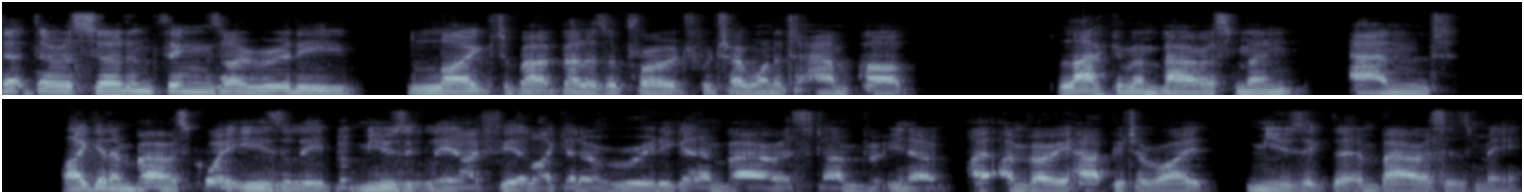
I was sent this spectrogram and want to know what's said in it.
That there are certain things I really liked about Bella's approach, which I wanted to amp up. Lack of embarrassment, and I get embarrassed quite easily, but musically, I feel like I don't really get embarrassed. I'm, you know, I, am very happy to write music that embarrasses me.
